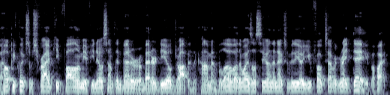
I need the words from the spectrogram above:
I hope you click subscribe, keep following me. If you know something better or a better deal, drop it in the comment below. Otherwise, I'll see you on the next video. You folks have a great day. Bye-bye.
